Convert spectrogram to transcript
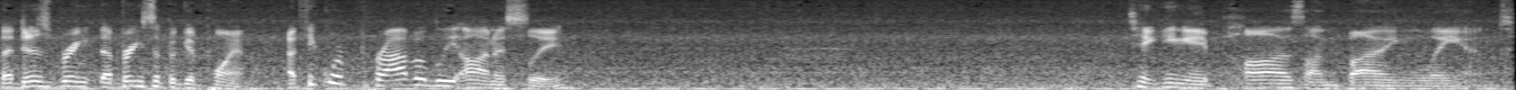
that does bring that brings up a good point. I think we're probably honestly taking a pause on buying land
